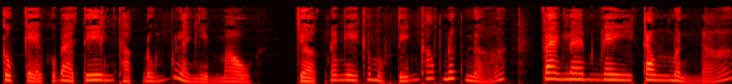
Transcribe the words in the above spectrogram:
Cục kẹo của bà Tiên thật đúng là nhiệm màu. Chợt nó nghe có một tiếng khóc nức nở, vang lên ngay trong mình nó.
